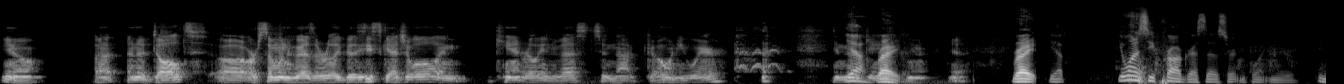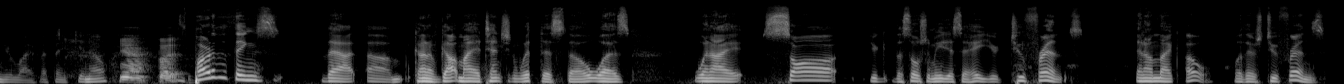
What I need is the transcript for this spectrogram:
you know, a, an adult uh, or someone who has a really busy schedule and can't really invest to not go anywhere in that Yeah. game. Right. You know? Yeah. Right. You want to see progress at a certain point in your in your life, I think, you know? Yeah. But part of the things that um, kind of got my attention with this though was when I saw your, the social media say, "Hey, you're two friends," and I'm like, "Oh, well, there's two friends,"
